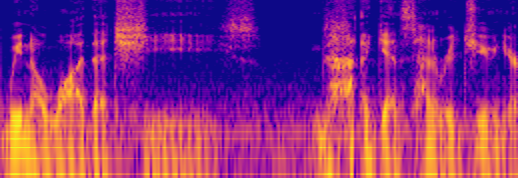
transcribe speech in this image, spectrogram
we know why that she's against Henry Jr.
